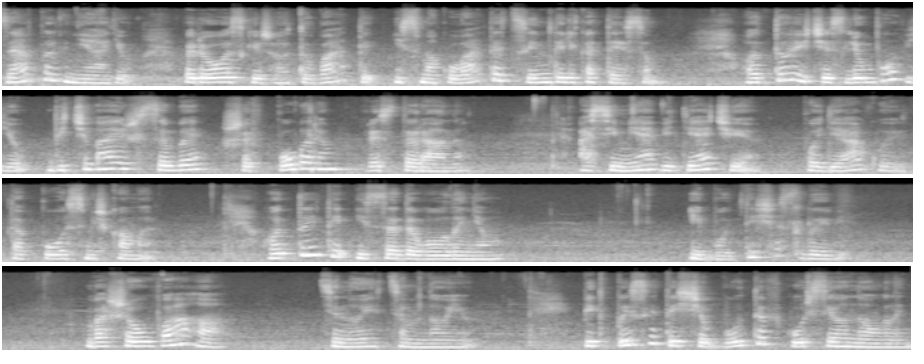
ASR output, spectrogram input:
Запевняю, розкіш готувати і смакувати цим делікатесом. Готуючи з любов'ю, відчуваєш себе шеф-поварем ресторану, а сім'я віддячує подякою та посмішками. Готуйте із задоволенням і будьте щасливі. Ваша увага цінується мною. Підписуйтесь, щоб бути в курсі оновлень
